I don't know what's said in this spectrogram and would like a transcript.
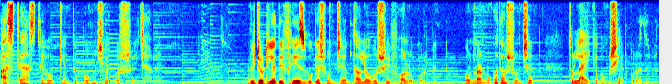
আস্তে আস্তে হোক কিন্তু পৌঁছে অবশ্যই যাবে। ভিডিওটি যদি ফেসবুকে শুনছেন, তাহলে অবশ্যই ফলো করবেন। অন্যান্য কোথাও শুনছেন, তো লাইক এবং শেয়ার করে দেবেন।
